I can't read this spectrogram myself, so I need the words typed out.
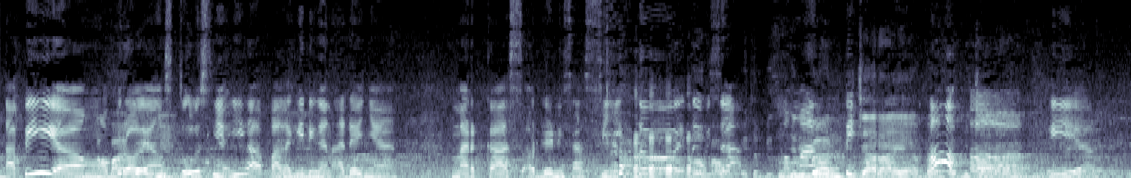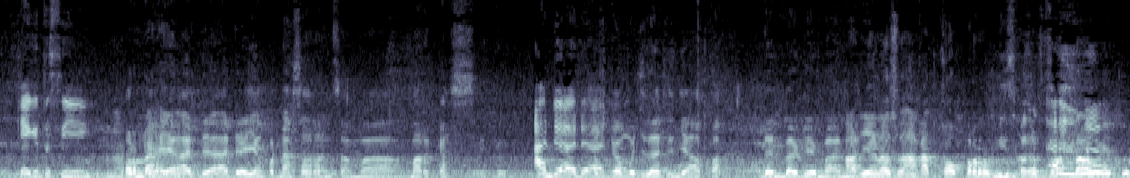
Tapi yang ngobrol yang setulusnya iya apalagi dengan adanya markas organisasi itu itu bisa itu bisa bahan bicara ya, Oh, pembicaraan. eh, iya kayak gitu sih Pernah yang ada ada yang penasaran sama markas itu. ada ada Terus ada kamu jelasinnya apa dan bagaimana? Ada yang langsung angkat koper misalkan setelah tahu itu?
